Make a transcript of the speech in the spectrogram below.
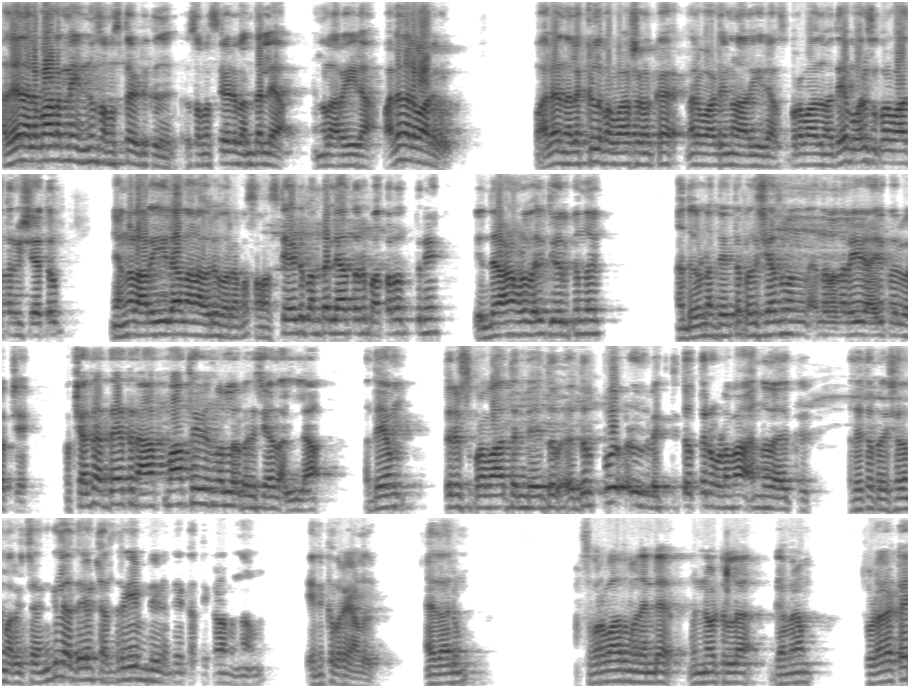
അതേ നിലപാടന്നെ ഇന്നും സംസ്ഥ എടുക്കുന്നത്. സംസ്ഥയുടെ ബന്ധമല്ല ഞങ്ങൾ അറിയില്ല പല നിലപാടുകൾ പല നിലക്കുള്ള പ്രഭാഷണമൊക്കെ നിലപാട് ഞങ്ങൾ അറിയില്ല സുപ്രഭാതം അതേപോലെ സുപ്രഭാതത്തിന് വിഷയത്തും ഞങ്ങൾ അറിയില്ല എന്നാണ് അവർ പറയുന്നത്. സംസ്ഥയായിട്ട് ബന്ധമില്ലാത്ത ഒരു പത്രത്തിന് എന്തിനാണ് നമ്മൾ വരി ചേർക്കുന്നത് അതുകൊണ്ട് അദ്ദേഹത്തെ പ്രതിഷേധം എന്ന- എന്നുള്ള നിലയിലായിരിക്കും ഒരു പക്ഷേ. പക്ഷെ അത് അദ്ദേഹത്തിന് ആത്മാർത്ഥത എന്നുള്ള പ്രതിഷേധമല്ല. അദ്ദേഹം ഒരു സുപ്രഭാതത്തിന്റെ എതിർ എതിർപ്പ് വ്യക്തിത്വത്തിന് ഉടമ എന്നതായിട്ട് അദ്ദേഹത്തെ പ്രതിഷേധം അറിയിച്ചെങ്കിൽ അദ്ദേഹം ചന്ദ്രകയും അദ്ദേഹം കത്തിക്കണമെന്നാണ് എനിക്ക് പറയാനുള്ളത്. ഏതായാലും സുപ്രഭാതം അതിന്റെ മുന്നോട്ടുള്ള ഗമനം തുടരട്ടെ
